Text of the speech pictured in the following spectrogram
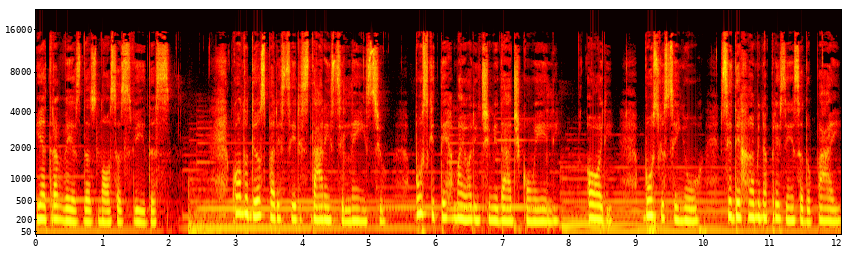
e através das nossas vidas. Quando Deus parecer estar em silêncio, busque ter maior intimidade com Ele. Ore, busque o Senhor, se derrame na presença do Pai.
